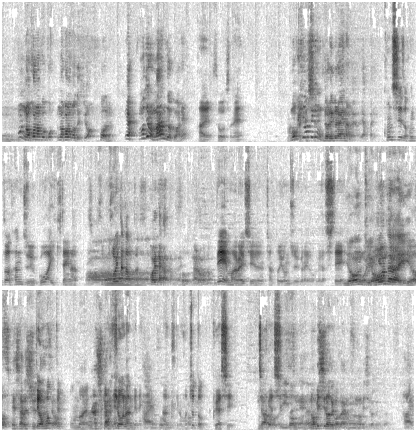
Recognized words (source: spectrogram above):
うん。もうなかなかごなかなかですよ。そうだね。いやもちろん満足はね。はいそうですね。まあ目標的にどれぐらいなのよやっぱり。今シーズン本当は35は行きたいな。超えたかったです。超えたかったのね。そうなるほど。でまあ来シーズンちゃんと40ぐらいを目指してっ40いけたらいいよスペシャルシューて思ってターですよ。まあ確かにね。目標なんでねはい。なんですけどまあちょっと悔しい。なるほどいいですね。伸びしろでございます。うん。伸びしろでございますはい。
